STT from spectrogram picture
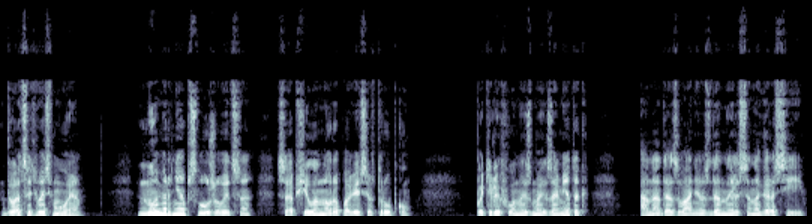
Двадцать восьмое. Номер не обслуживается, сообщила Нора, повесив трубку. По телефону из моих заметок она дозванивалась до Нельсона Гарсии.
